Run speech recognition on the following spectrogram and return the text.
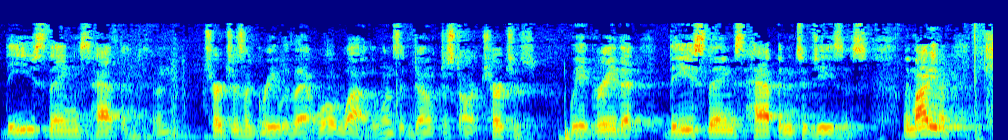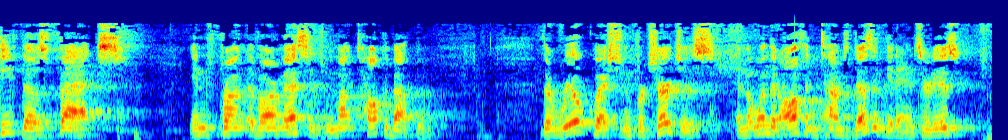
These things happened and churches agree with that worldwide. The ones that don't just aren't churches. We agree that these things happened to Jesus. We might even keep those facts in front of our message. We might talk about them. The real question for churches, and the one that oftentimes doesn't get answered is,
